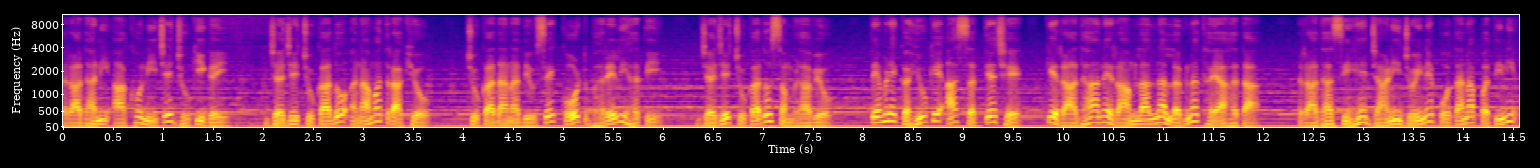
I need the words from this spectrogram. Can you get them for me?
રાધાની આંખો નીચે ઝૂકી ગઈ. જજે ચુકાદો અનામત રાખ્યો. ચુકાદાના દિવસે કોર્ટ ભરેલી હતી. જજે ચુકાદો સંભળાવ્યો. તેમણે કહ્યું કે આ સત્ય છે. કે રાધા અને રામલાલના લગ્ન થયા હતા. રાધાસિંહે જાણી જોઈને પોતાના પતિની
